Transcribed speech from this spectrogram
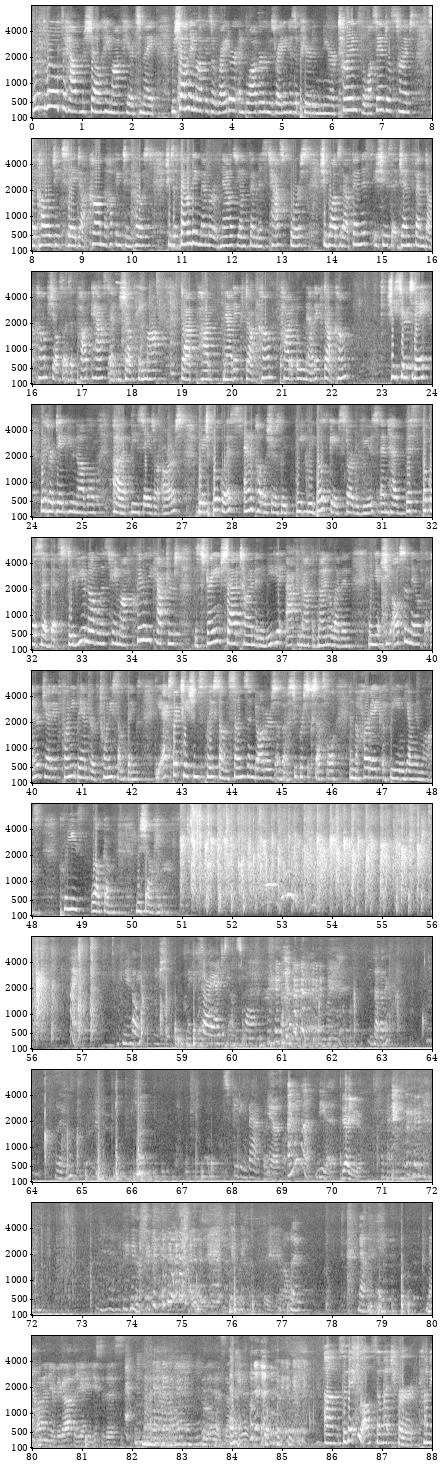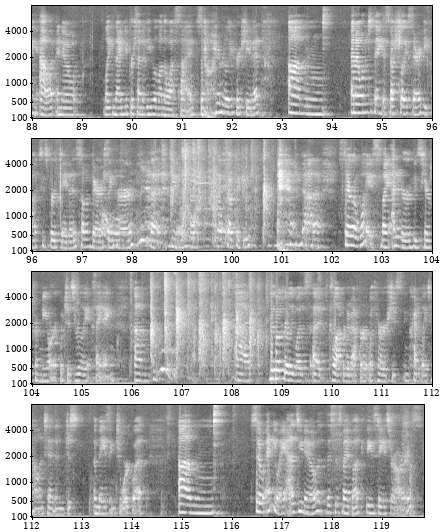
We're thrilled to have Michelle Haimoff here tonight. Michelle Haimoff is a writer and blogger whose writing has appeared in the New York Times, the Los Angeles Times, PsychologyToday.com, the Huffington Post. She's a founding member of NOW's Young Feminist Task Force. She blogs about feminist issues at genfem.com. She also has a podcast at michellehamoff.podmatic.com, podomatic.com. She's here today with her debut novel, uh, These Days Are Ours, which Booklist and Publishers Weekly both gave star reviews, and had this Booklist said this: Debut novelist Haimoff clearly captures the strange, sad time and immediate aftermath of 9/11, and yet she also nails the energetic, funny banter of 20-somethings, the expectations placed on sons and daughters of the super successful, and the heartache of being young and lost. Please welcome Michelle Haimoff. Oh, you should make it. Sorry, I just, I'm small. Is that better? Hello? It's feeding back. Yeah. I might not need it. Yeah, you do. Okay. Hello? Now? Come Now? on, you're a big author. You gotta get used to this. That's not Okay. good. Um, so thank you all so much for coming out. I know like 90% of you live on the west side, so I really appreciate it. Um, and I wanted to thank especially Sarah Hecox, whose birthday it is, so I'm embarrassing her. But, you know, we have Girl Scout cookies. and uh, Sarah Weiss, my editor, who's here from New York, which is really exciting. Um, uh, the book really was a collaborative effort with her. She's incredibly talented and just amazing to work with. Um, so anyway, as you know, this is my book, These Days Are Ours.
